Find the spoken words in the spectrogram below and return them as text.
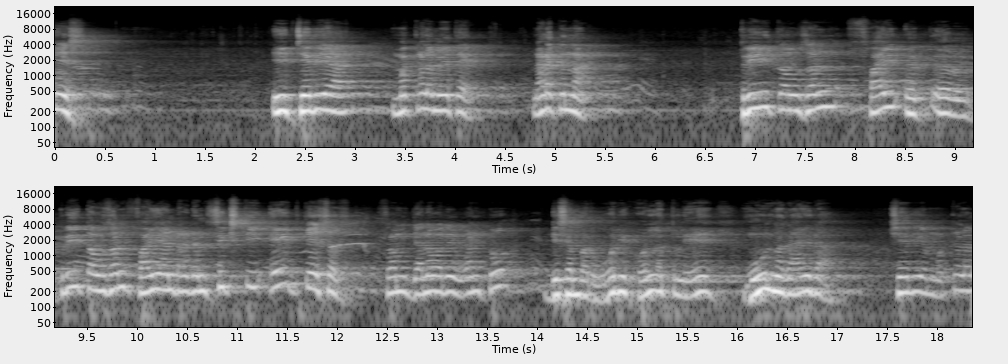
കേസ് ഈ ചെറിയ മക്കളെ മീത്തെ നടക്കുന്ന three thousand five three thousand five hundred and sixty eight cases from January one to December ഒരു കൊല്ലത്തിൽ മൂന്നരായിരം ചെറിയ മക്കളെ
